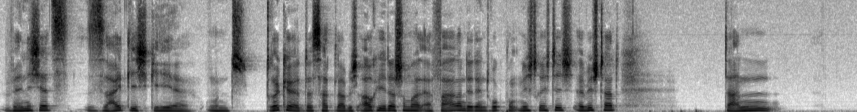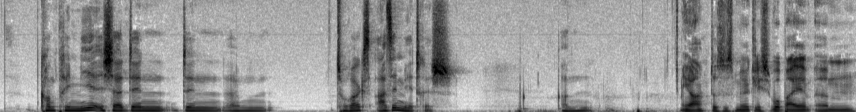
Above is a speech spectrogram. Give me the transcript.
wenn ich jetzt seitlich gehe und drücke, das hat, glaube ich, auch jeder schon mal erfahren, der den Druckpunkt nicht richtig erwischt hat, dann komprimiere ich ja den, den ähm, Thorax asymmetrisch. Um, ja, das ist möglich. Wobei ähm,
